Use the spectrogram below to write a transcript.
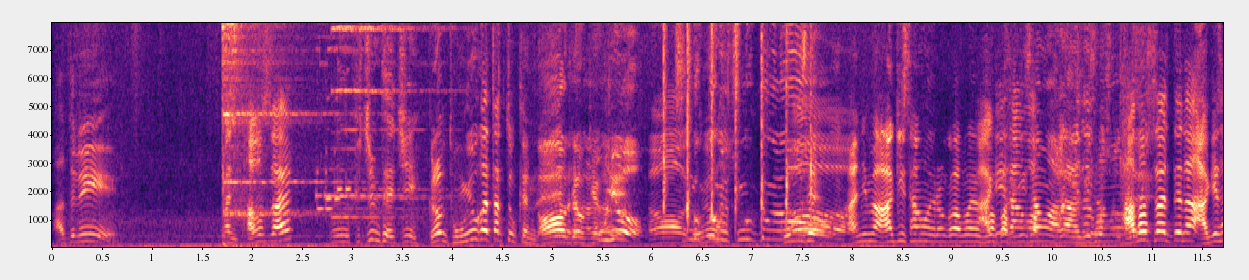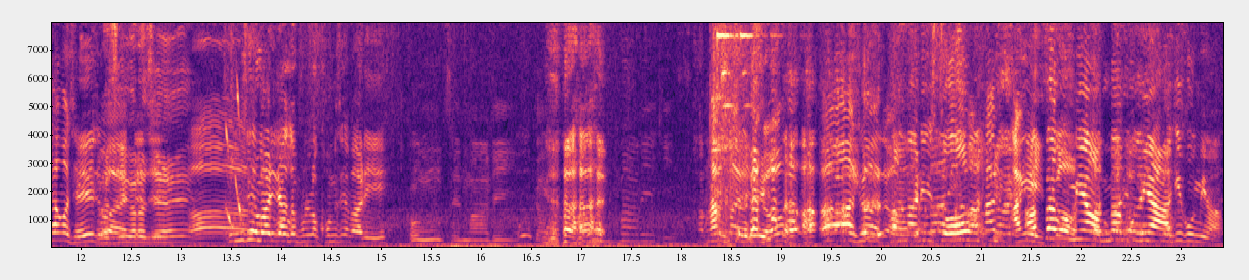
아들이 한 다섯 살? 음, 그쯤 되지. 그럼 동요가 딱 좋겠네. 아, 오케이, 오케이. 동요. 어, 중국 동요. 중국 동요. 어. 아니면 아기 상어 이런 거 한번 해봐 아기 아기 상어 아기 상어 다섯 살 때는 아기 상어 제일 좋아해. 그러지, 그러지. 아, 곰세 마리라도 불러, 곰세 마리. 공세 마리 한 마리 있어? 아, 좋아. 한 마리 있어. 아빠 있어. 곰이야, 엄마 곰이야, 아기 곰이야.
